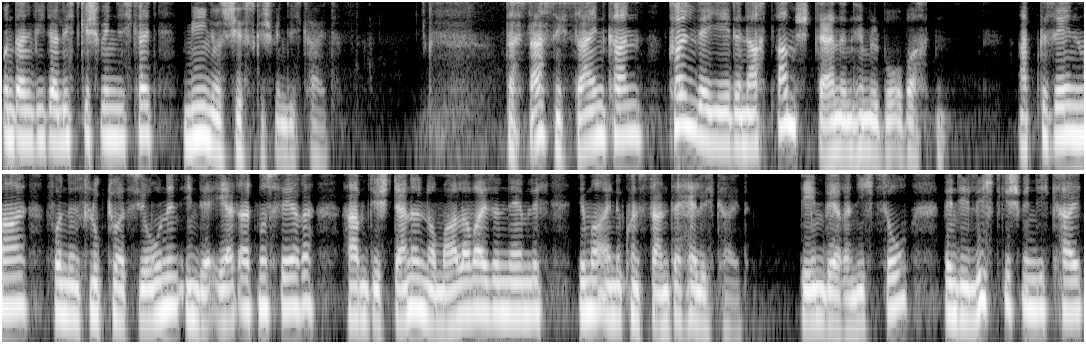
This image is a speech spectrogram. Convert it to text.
und dann wieder Lichtgeschwindigkeit minus Schiffsgeschwindigkeit. Dass das nicht sein kann, können wir jede Nacht am Sternenhimmel beobachten. Abgesehen mal von den Fluktuationen in der Erdatmosphäre haben die Sterne normalerweise nämlich immer eine konstante Helligkeit. Dem wäre nicht so, wenn die Lichtgeschwindigkeit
